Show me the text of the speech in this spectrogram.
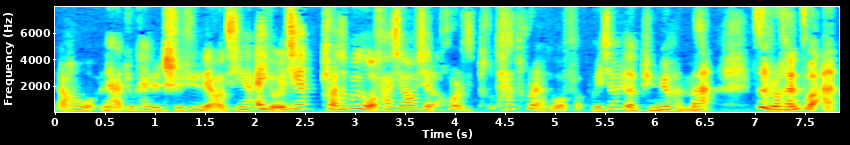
然后我们俩就开始持续聊天，哎，有一天突然他不给我发消息了，或者突他突然给我回消息的频率很慢，字数很短，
